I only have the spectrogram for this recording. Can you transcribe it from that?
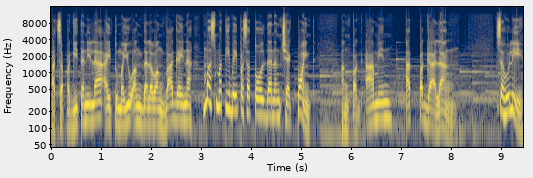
at sa pagitan nila ay tumayo ang dalawang bagay na mas matibay pa sa tolda ng checkpoint, ang pag-amin at paggalang. Sa huli,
